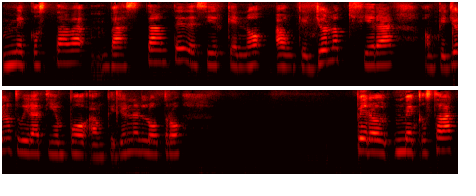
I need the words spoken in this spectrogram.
Me costaba bastante decir que no, aunque yo no quisiera, aunque yo no tuviera tiempo, aunque yo en el otro. Pero me costaba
